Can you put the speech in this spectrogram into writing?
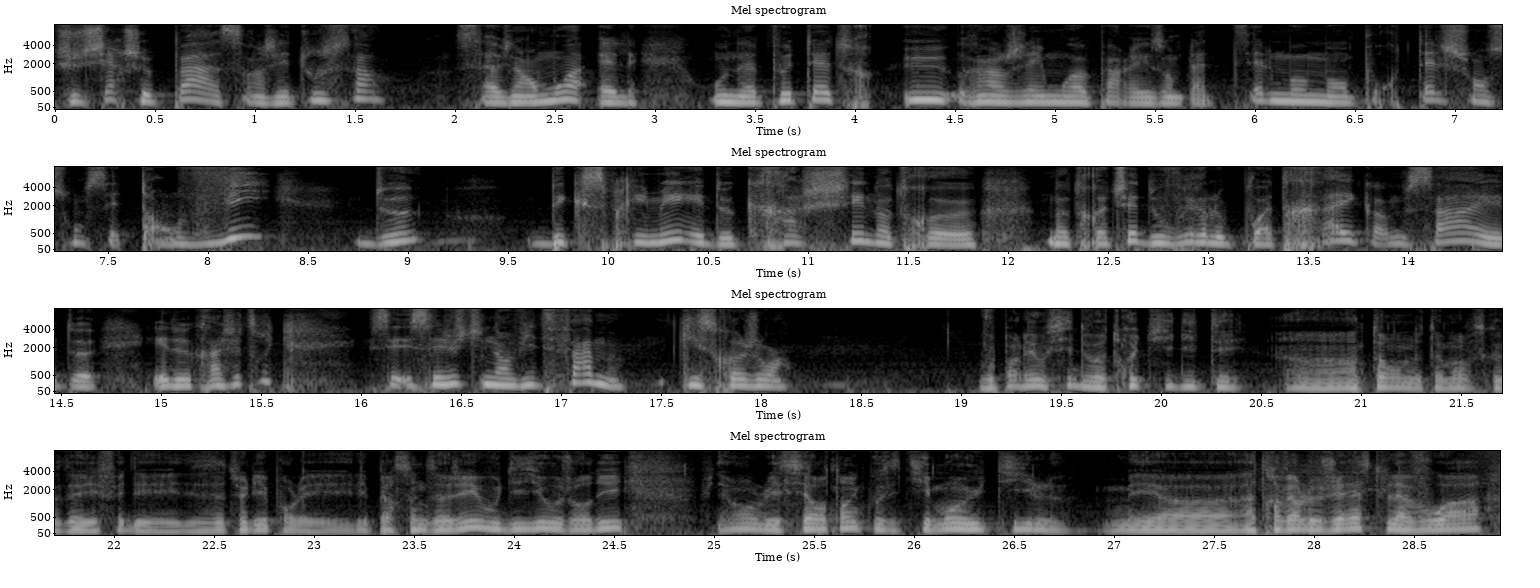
Je ne cherche pas à singer tout ça. Ça vient en moi. Elle, on a peut-être eu, Ringer et moi, par exemple, à tel moment, pour telle chanson, cette envie de d'exprimer et de cracher notre notre chat, d'ouvrir le poitrail comme ça et de et de cracher le truc. C'est juste une envie de femme qui se rejoint. Vous parlez aussi de votre utilité, un, temps notamment parce que vous avez fait des, ateliers pour les, personnes âgées. Vous disiez aujourd'hui, finalement, vous laissez entendre que vous étiez moins utile, mais euh, à travers le geste, la voix,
